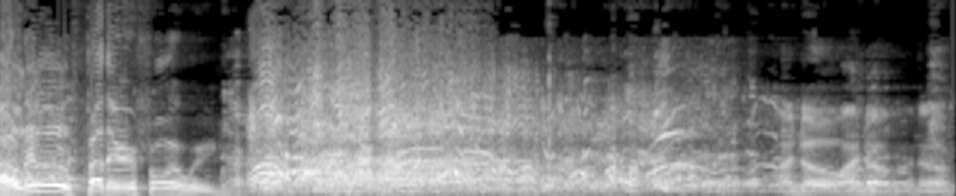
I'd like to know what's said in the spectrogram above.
A little further forward. I know, I know, I know.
